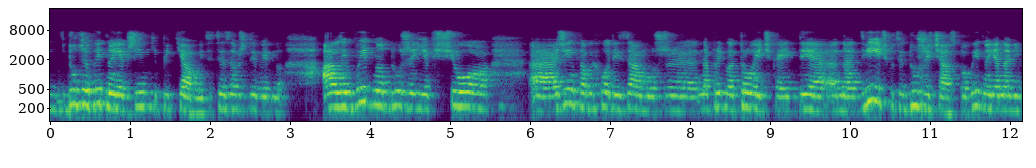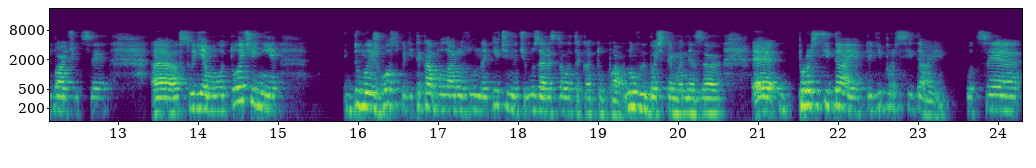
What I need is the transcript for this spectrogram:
дуже видно, як жінки підтягуються, це завжди видно. Але видно дуже, якщо жінка виходить замуж, е, наприклад, троєчка йде на двієчку, це дуже часто видно. Я навіть бачу це е, в своєму оточенні. Думаєш, господі, така була розумна дівчина, чому зараз стала така тупа? Ну, вибачте мене за е, просідає, тоді просідає. Оце е,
